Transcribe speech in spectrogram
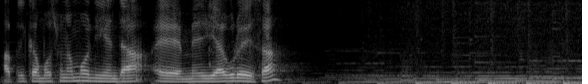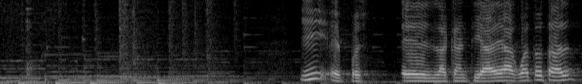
Aplicamos una molienda eh, media gruesa. Y eh, pues en la cantidad de agua total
